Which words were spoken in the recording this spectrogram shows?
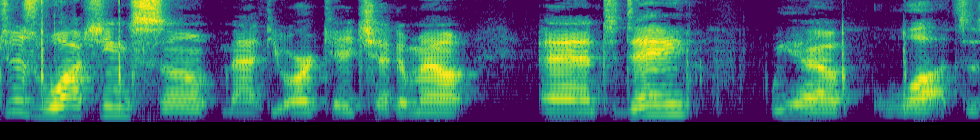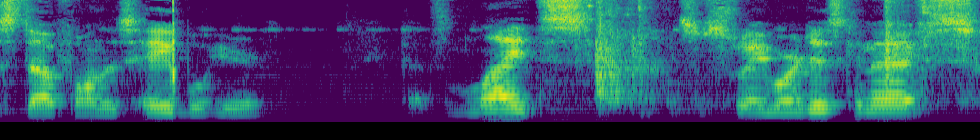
Just watching some Matthew Arcade, check him out. And today we have lots of stuff on this table here. Got some lights, some sway bar disconnects,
